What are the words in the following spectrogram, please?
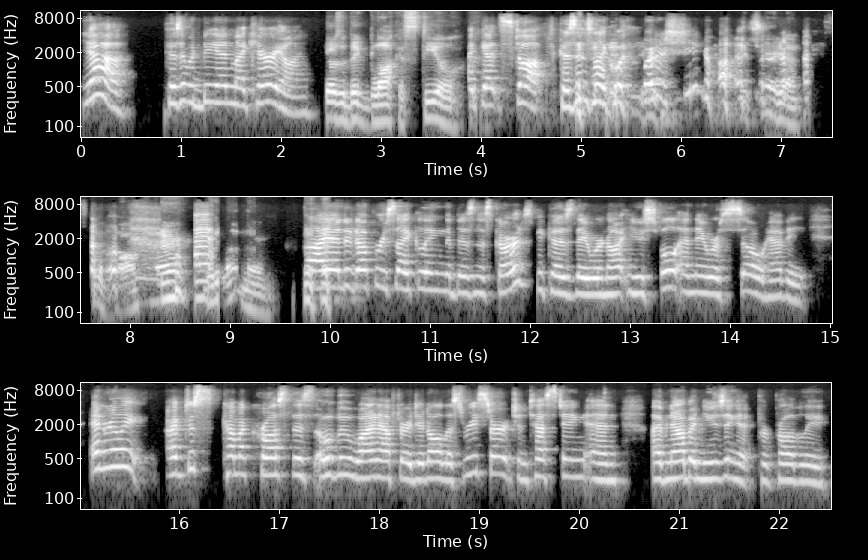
Yeah, because it would be in my carry-on. It was a big block of steel. I get stopped because it's like, what, what has she got? Carry-on. so, there? I, there? I ended up recycling the business cards because they were not useful and they were so heavy. And really, I've just come across this OVOU one after I did all this research and testing, and I've now been using it for probably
